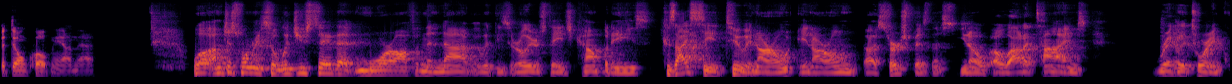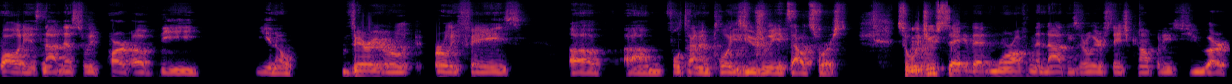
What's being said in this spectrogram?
but don't quote me on that well, I'm just wondering. So, would you say that more often than not, with these earlier stage companies, because I see it too in our own in our own uh, search business. You know, a lot of times, regulatory and quality is not necessarily part of the, you know, very early early phase of um, full time employees. Usually, it's outsourced. So, would mm-hmm. you say that more often than not, these earlier stage companies, you are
